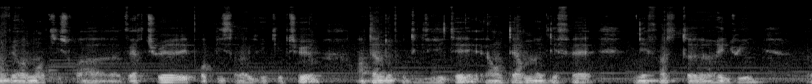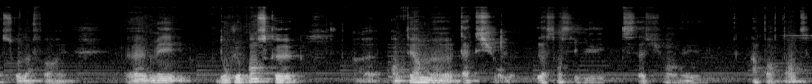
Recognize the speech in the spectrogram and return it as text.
environnement qui soit vertueux et propice à l'agriculture en termes de productivité et en termes d'effets néfastes réduits euh, sur la forêt. Euh, mais donc je pense que euh, en termes d'action, la sensibilisation est importante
